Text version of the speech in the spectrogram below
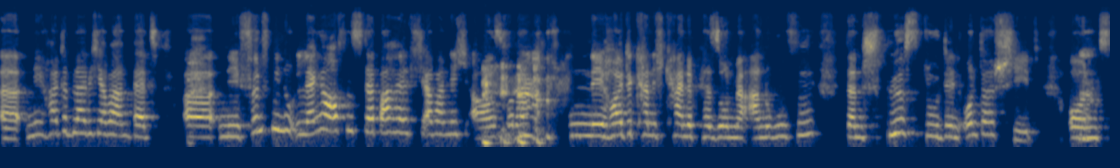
äh, nee, heute bleibe ich aber im Bett, äh, nee, fünf Minuten länger auf dem Stepper halte ich aber nicht aus, oder nee, heute kann ich keine Person mehr anrufen, dann spürst du den Unterschied. Und ja.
